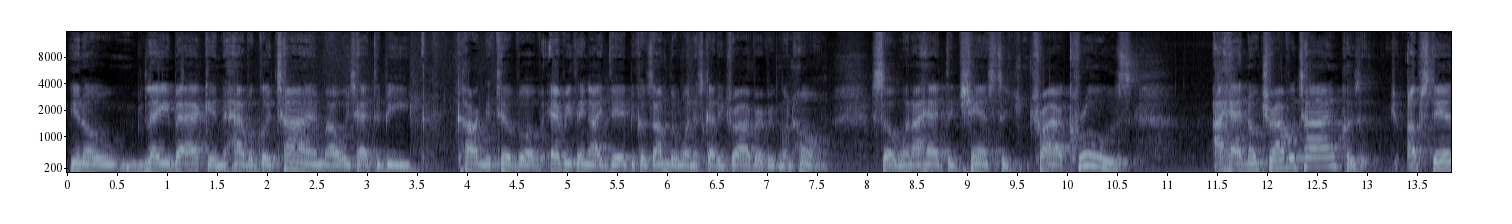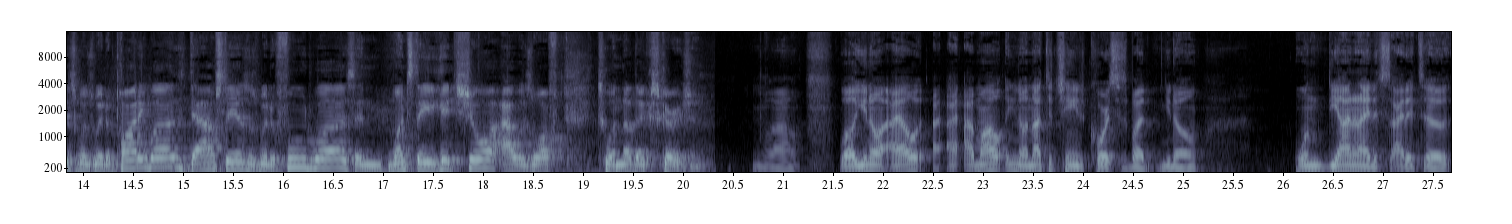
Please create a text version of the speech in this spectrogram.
you know, lay back and have a good time. I always had to be cognitive of everything I did because I'm the one that's got to drive everyone home. So when I had the chance to try a cruise, I had no travel time because upstairs was where the party was, downstairs was where the food was, and once they hit shore, I was off to another excursion. Wow. Well, you know, I, I I'm out. You know, not to change courses, but you know, when Deanna and I decided to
